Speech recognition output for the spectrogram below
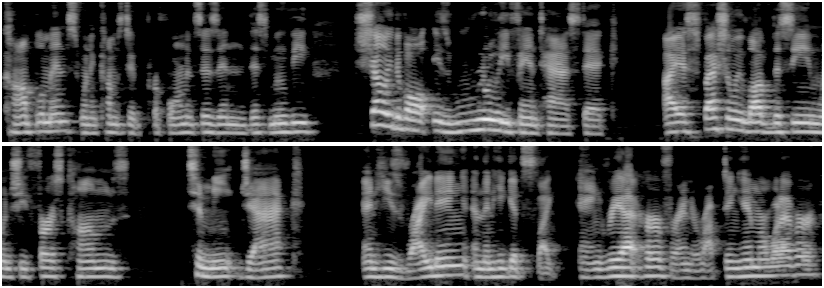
compliments when it comes to performances in this movie. Shelley Duvall is really fantastic. I especially love the scene when she first comes to meet Jack and he's writing and then he gets like angry at her for interrupting him or whatever.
